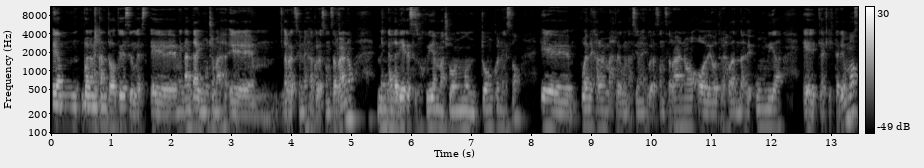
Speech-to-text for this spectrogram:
Em, bueno, me encantó, qué decirles. Eh, me encanta, hay mucho más em, reacciones a Corazón Serrano. Me encantaría que se suscriban, me ayudó un montón con eso. Eh, pueden dejarme más recomendaciones de Corazón Serrano o de otras bandas de cumbia, eh, que aquí estaremos.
